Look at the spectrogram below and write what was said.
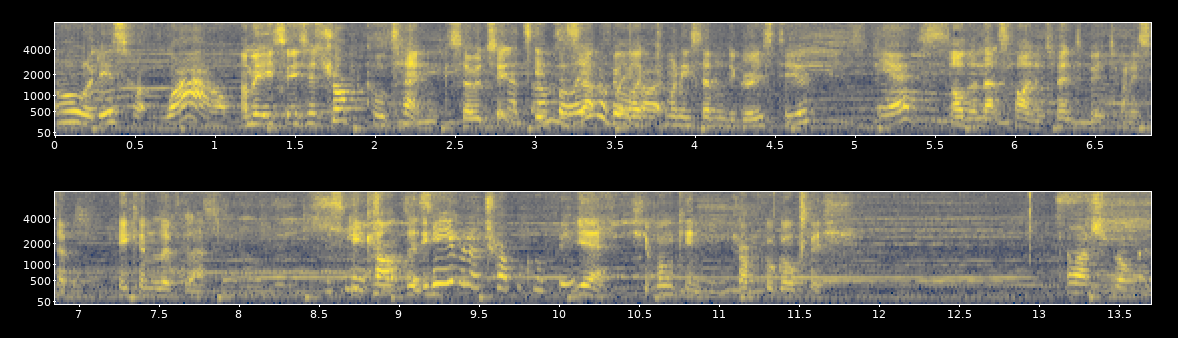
Oh, it is hot. Wow. I mean, it's, it's a tropical tank, so it's, it, it, does that feel like 27 degrees to you? Yes. Oh, then that's fine. It's meant to be at 27. He can live that. Is he he, a can't is he even a tropical fish? Yeah, Shabunkin, tropical goldfish. Come on, Shabunkin.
